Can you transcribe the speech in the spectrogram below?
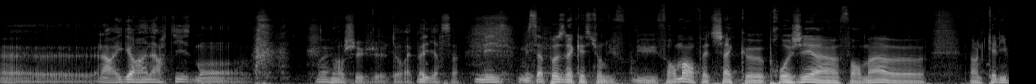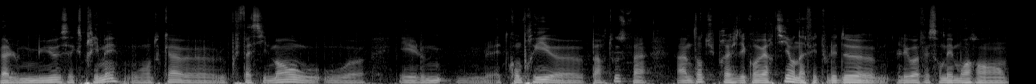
à la rigueur, un artiste, bon, non, je ne devrais pas dire ça. Mais, mais, ça pose la question du, format, en fait. Chaque euh, projet a un format euh, dans lequel il va le mieux s'exprimer, ou en tout cas euh, le plus facilement, ou, et le, être compris par tous. Enfin, en même temps, tu prêches des convertis. On a fait tous les deux, Léo a fait son mémoire en,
